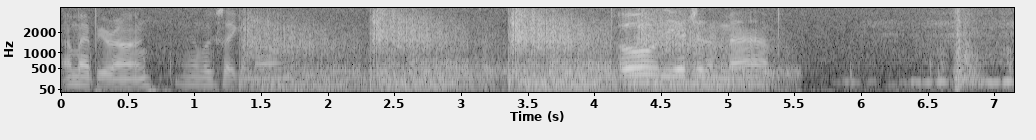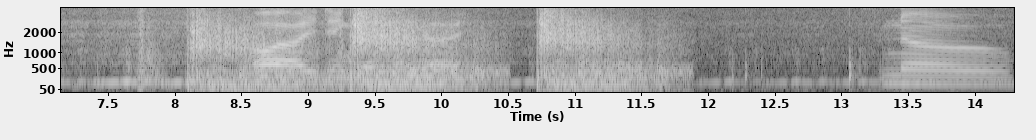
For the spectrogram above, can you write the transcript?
I might be wrong. It looks like I'm wrong. Oh, the edge of the map. Oh, Oh, I didn't get it, did I? No.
